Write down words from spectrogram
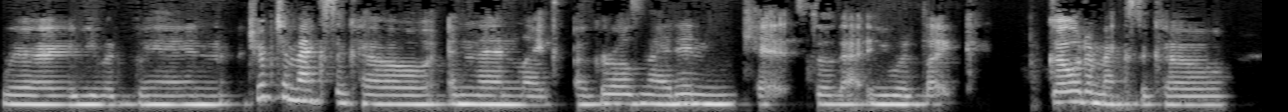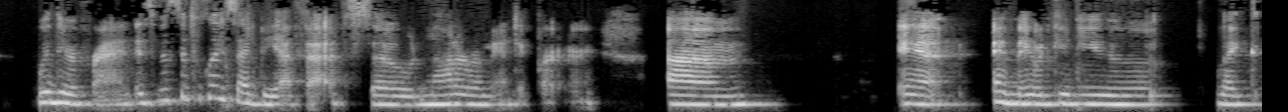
where you would win a trip to Mexico and then like a girls' night in kit, so that you would like go to Mexico with your friend. It specifically said BFF, so not a romantic partner. Um, and and they would give you like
